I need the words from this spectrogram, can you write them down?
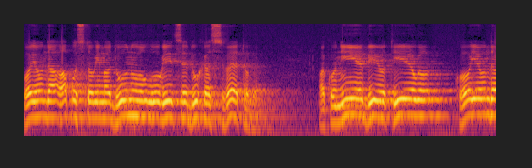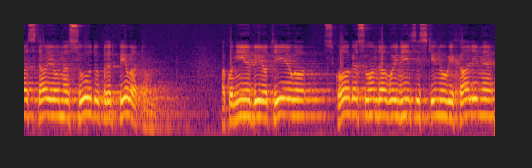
koji onda apostolima dunuo u lice duha svetoga? Ako nije bio tijelo, Ko je onda stajao na sudu pred Pilatom? Ako nije bio tijelo, s koga su onda vojnici skinuli haljine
